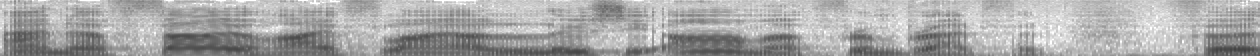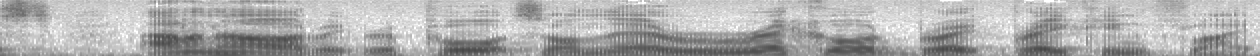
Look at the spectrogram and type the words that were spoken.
and her fellow high flyer, Lucy Armour from Bradford. First, Alan Hardwick reports on their record-breaking flight.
